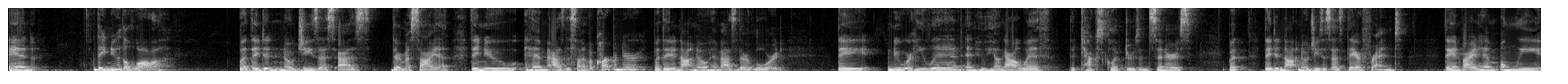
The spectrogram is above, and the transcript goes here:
And they knew the law, but they didn't know Jesus as their Messiah. They knew him as the son of a carpenter, but they did not know him as their Lord. They knew where he lived and who he hung out with, the tax collectors and sinners, but they did not know Jesus as their friend. They invited him only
